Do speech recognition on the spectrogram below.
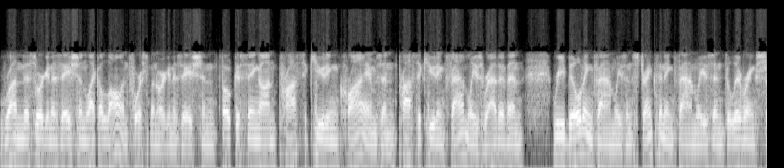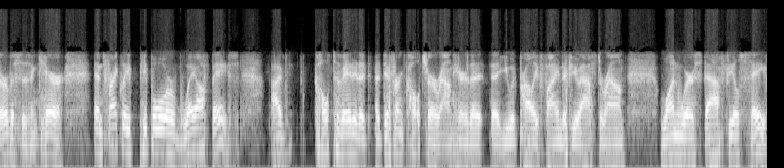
run this organization like a law enforcement organization, focusing on prosecuting crimes and prosecuting families rather than rebuilding families and strengthening families and delivering services and care. And frankly, people were way off base. I've cultivated a, a different culture around here that, that you would probably find if you asked around one where staff feel safe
